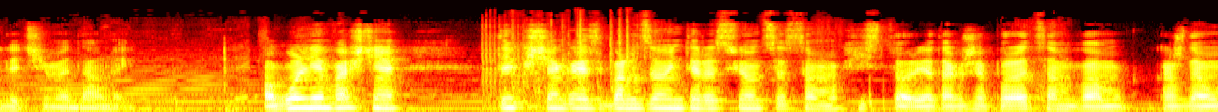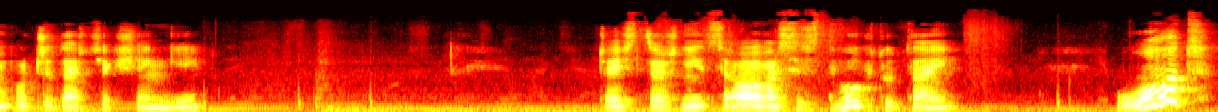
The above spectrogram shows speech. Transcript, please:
I lecimy dalej. Ogólnie właśnie w tych księgach jest bardzo interesująca sama historia, także polecam wam każdemu poczytać te księgi. Cześć strażnicy. O, was jest dwóch tutaj. What?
